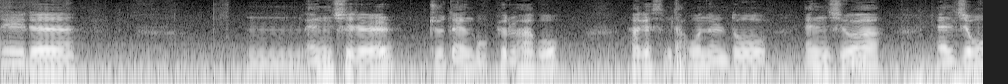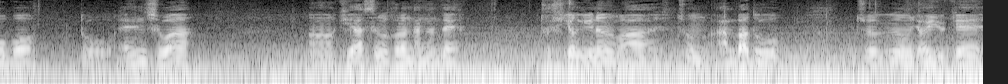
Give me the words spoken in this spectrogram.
내일은 음, NC를 주된 목표를 하고 하겠습니다. 오늘도 NC와 LG 오버 또 NC와 어, 기아승을 걸어놨는데 두시 경기는 와 좀 안 봐도 조금 여유 있게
